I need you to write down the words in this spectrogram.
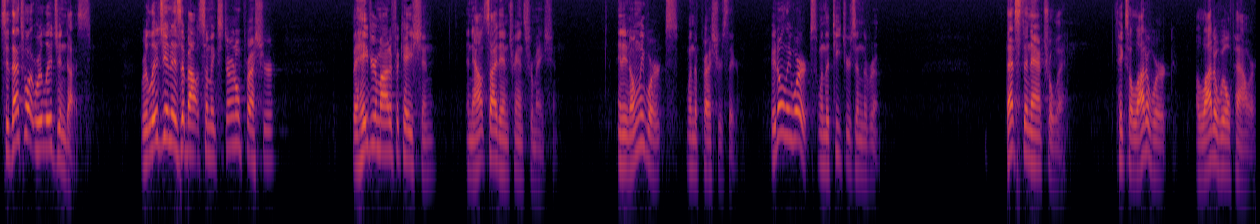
See, that's what religion does. Religion is about some external pressure behavior modification, and outside in transformation. And it only works when the pressure's there. It only works when the teacher's in the room. That's the natural way. It takes a lot of work, a lot of willpower.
